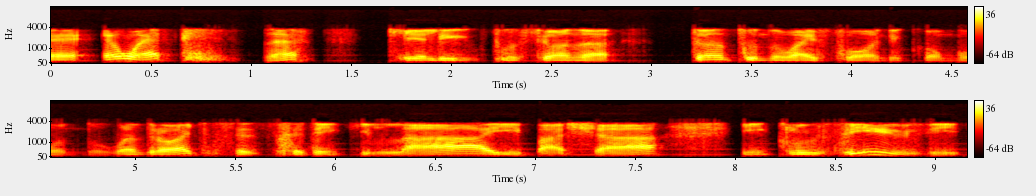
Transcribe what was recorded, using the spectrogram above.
É, é um app, né? Que ele funciona tanto no iPhone como no Android. Você, tem que ir lá e baixar. Inclusive,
